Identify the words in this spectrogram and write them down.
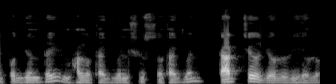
এ পর্যন্তই। ভালো থাকবেন, সুস্থ থাকবেন। তার চেয়েও জরুরি হলো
